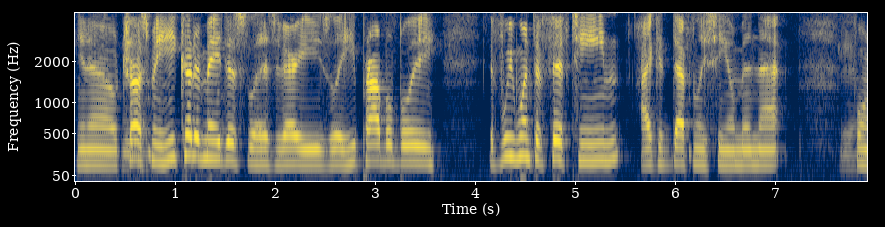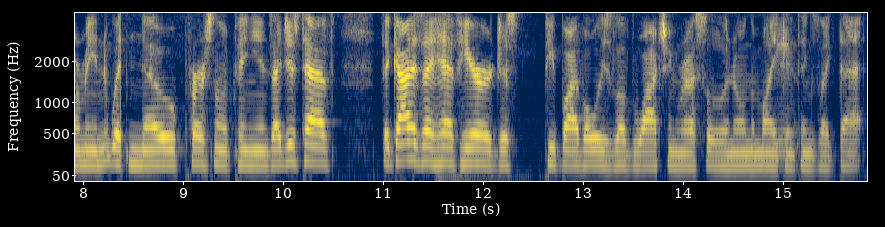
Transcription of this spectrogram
you know, trust me, he could have made this list very easily. He probably, if we went to 15, I could definitely see him in that Yeah. for me with no personal opinions. I just have the guys I have here are just people I've always loved watching wrestle and on the mic and things like that.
